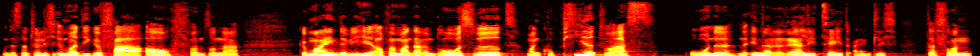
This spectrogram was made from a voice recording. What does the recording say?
Und das ist natürlich immer die Gefahr auch von so einer Gemeinde wie hier, auch wenn man darin groß wird, man kopiert was, ohne eine innere Realität eigentlich davon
